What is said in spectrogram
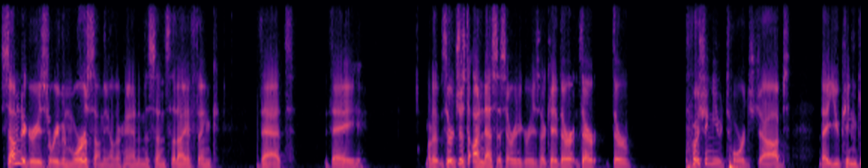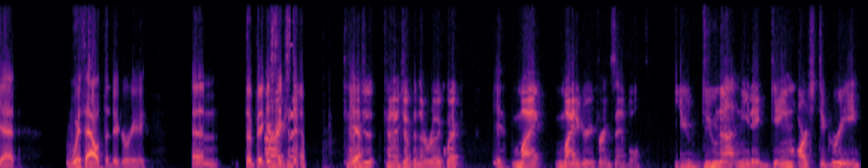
Some degrees are even worse on the other hand in the sense that I think that they what they're just unnecessary degrees. Okay, they're they're they're pushing you towards jobs that you can get without the degree. And the biggest right, can I- example Can Yeah. I just can I jump in there really quick? Yeah. My my degree, for example, you do not need a game arts degree.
